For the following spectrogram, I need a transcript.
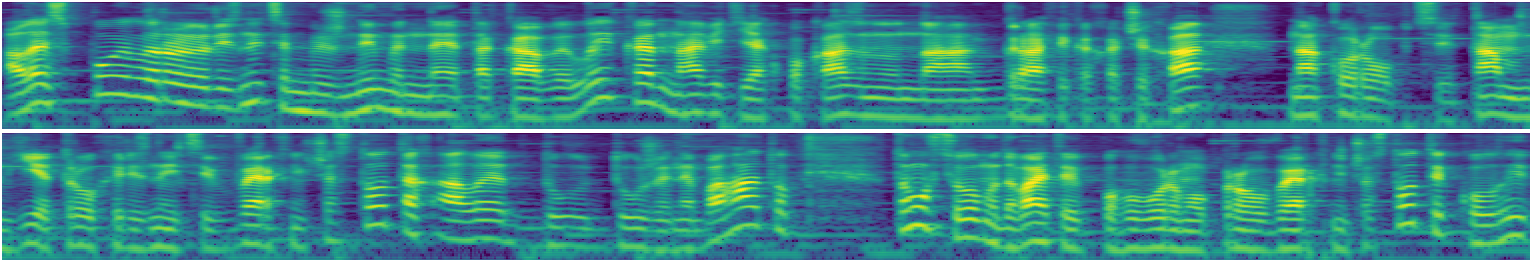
Але спойлер, різниця між ними не така велика, навіть як показано на графіках АЧХ на коробці. Там є трохи різниці в верхніх частотах, але дуже небагато. Тому в цілому давайте поговоримо про верхні частоти, коли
